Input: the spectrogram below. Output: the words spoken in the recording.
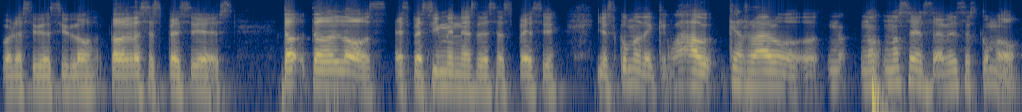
por así decirlo, todas las especies todos los especímenes de esa especie. Y es como de que, wow, qué raro. No, no, no sé, ¿sabes? Es como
